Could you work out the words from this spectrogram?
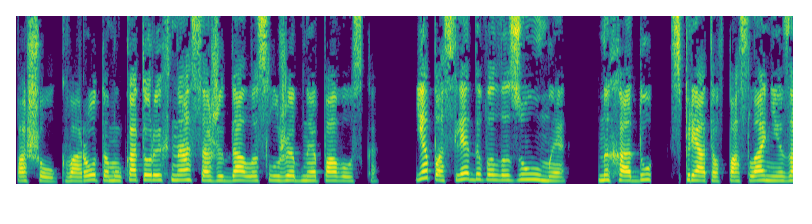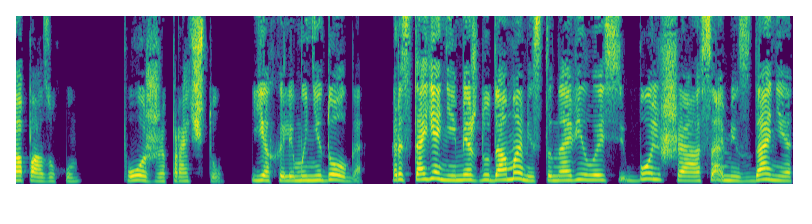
Пошел к воротам, у которых нас ожидала служебная повозка. Я последовала за Уме, на ходу спрятав послание за пазуху. Позже прочту. Ехали мы недолго. Расстояние между домами становилось больше, а сами здания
